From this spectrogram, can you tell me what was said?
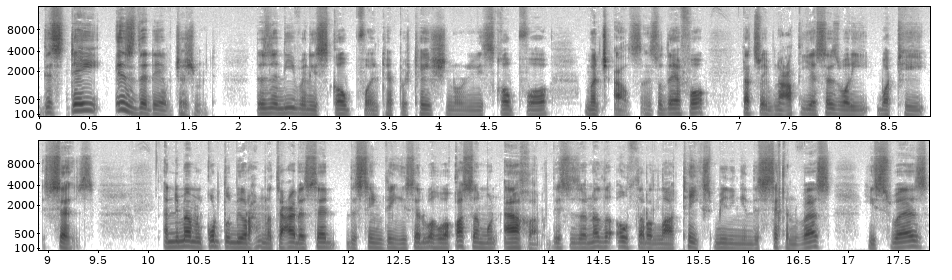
This day is the day of judgment. Doesn't leave any scope for interpretation or any scope for much else. And so, therefore, that's what Ibn Atiyah says, what he, what he says. And Imam al-Qurtubi rahmah ta'ala said the same thing. He said, وَهُوَ قَسَمٌ آخر. This is another oath that Allah takes, meaning in this second verse, He swears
